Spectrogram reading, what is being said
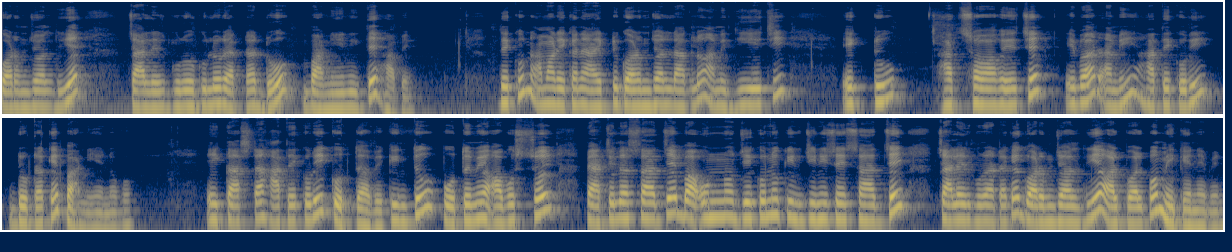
গরম জল দিয়ে চালের গুঁড়োগুলোর একটা ডো বানিয়ে নিতে হবে। দেখুন, আমার এখানে আরেকটু গরম জল লাগল, আমি দিয়েছি, একটু হাত ছোঁয়া হয়েছে, এবার আমি হাতে করেই ডোটাকে বানিয়ে নেব। এই কাজটা হাতে করেই করতে হবে, কিন্তু প্রথমে অবশ্যই প্যাচুলার সাহায্যে বা অন্য যে কোনো, জিনিসের সাহায্যেই চালের গুঁড়াটাকে গরম জল দিয়ে অল্প অল্প মেখে নেবেন।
